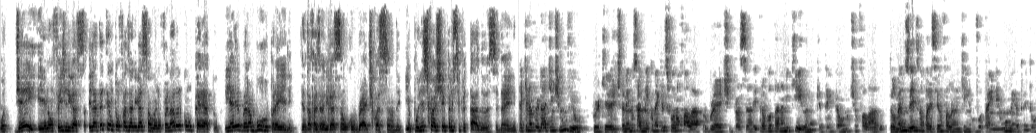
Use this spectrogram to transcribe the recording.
O Jay, ele não fez ligação. Ele até tentou fazer uma ligação, mas não foi nada concreto. E era burro para ele tentar fazer uma ligação com o Brad com a Sandy. E por isso que eu achei precipitado essa daí. É que na verdade a gente não viu. Porque a gente também não sabe nem como é que eles foram falar pro Brett e pra Sandy pra votar na Michaela, né? Porque até então não tinham falado. Pelo menos eles não apareceram falando em quem iam votar em nenhum momento. Então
